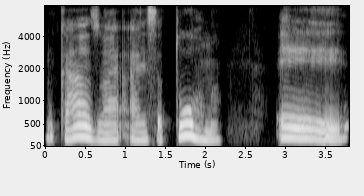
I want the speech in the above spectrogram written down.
no caso, a, a essa turma, é,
